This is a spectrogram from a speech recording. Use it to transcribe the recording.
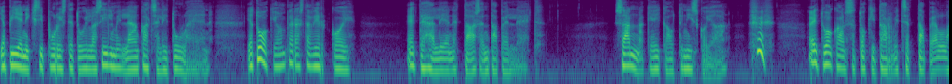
ja pieniksi puristetuilla silmillään katseli tuleen. Ja tuokion perästä virkkoi, ettehän liene taasen tapelleet. Sanna keikautti niskojaan. Hyh, ei tuo kanssa toki tarvitse tapella.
